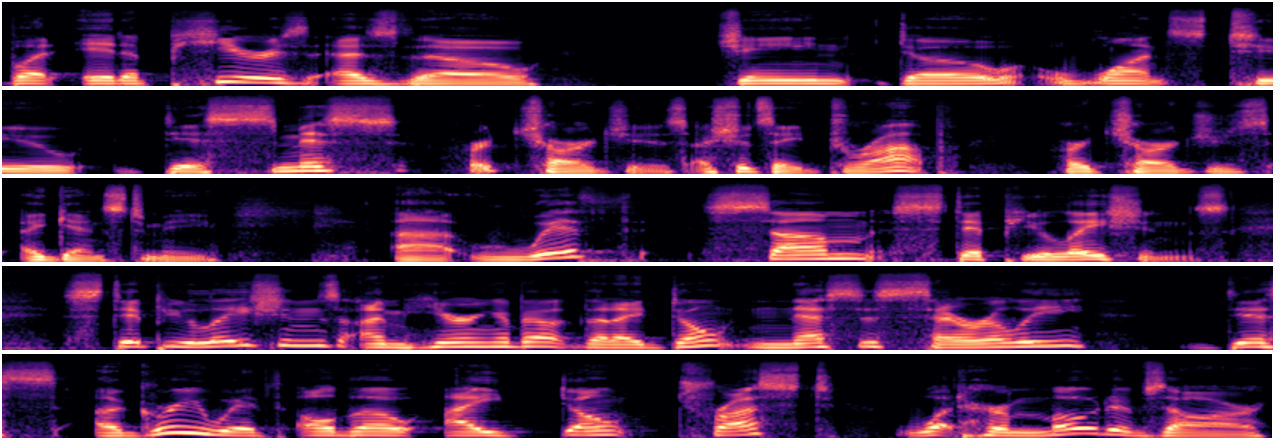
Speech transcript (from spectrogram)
But it appears as though Jane Doe wants to dismiss her charges. I should say, drop her charges against me uh, with some stipulations. Stipulations I'm hearing about that I don't necessarily disagree with, although I don't trust what her motives are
